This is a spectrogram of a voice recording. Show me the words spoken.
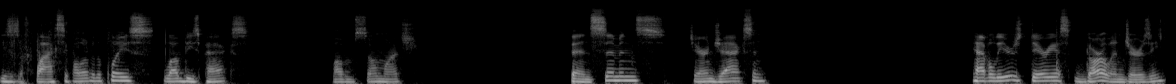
Pieces of plastic all over the place. Love these packs. Love them so much. Ben Simmons, Jaren Jackson. Cavaliers, Darius Garland jersey.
